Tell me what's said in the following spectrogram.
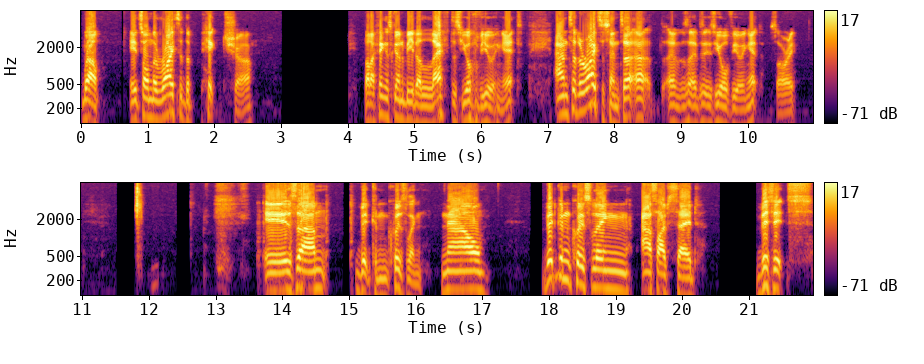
Well, it's on the right of the picture, but I think it's going to be the left as you're viewing it, and to the right of center uh, as you're viewing it. Sorry, is um, Vidkun Quisling. Now, Vidkun Quisling, as I've said, visits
